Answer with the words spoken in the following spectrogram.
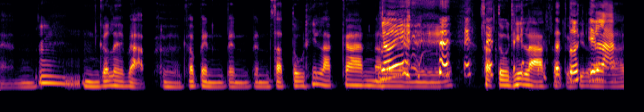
นั้นอืมอืมก็เลยแบบเออก็เป็นเป็นเป็นศัตรูที่รักกันอะไรอย่างนี้ศัตรูที่รักศัตรูที่รัก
